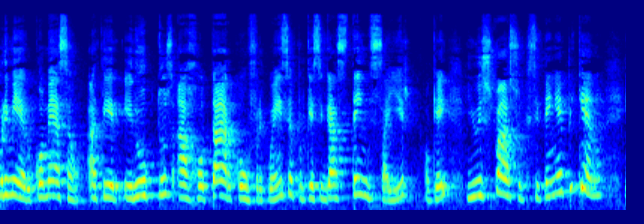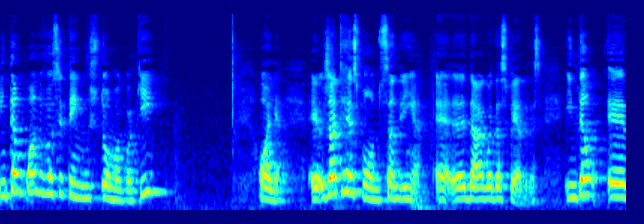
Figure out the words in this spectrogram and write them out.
Primeiro, começam a ter eructos, a rotar com frequência, porque esse gás tem de sair, ok? E o espaço que se tem é pequeno. Então, quando você tem o estômago aqui, olha, eu já te respondo, Sandrinha, é, é da água das pedras. Então, é,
